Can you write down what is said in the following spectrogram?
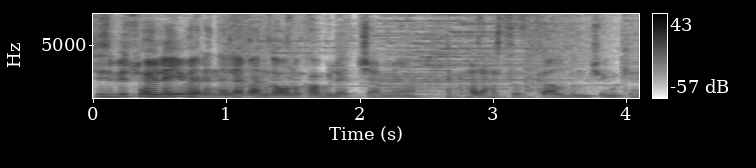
Siz bir söyleyi verin hele ben de onu kabul edeceğim ya. Kararsız kaldım çünkü.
